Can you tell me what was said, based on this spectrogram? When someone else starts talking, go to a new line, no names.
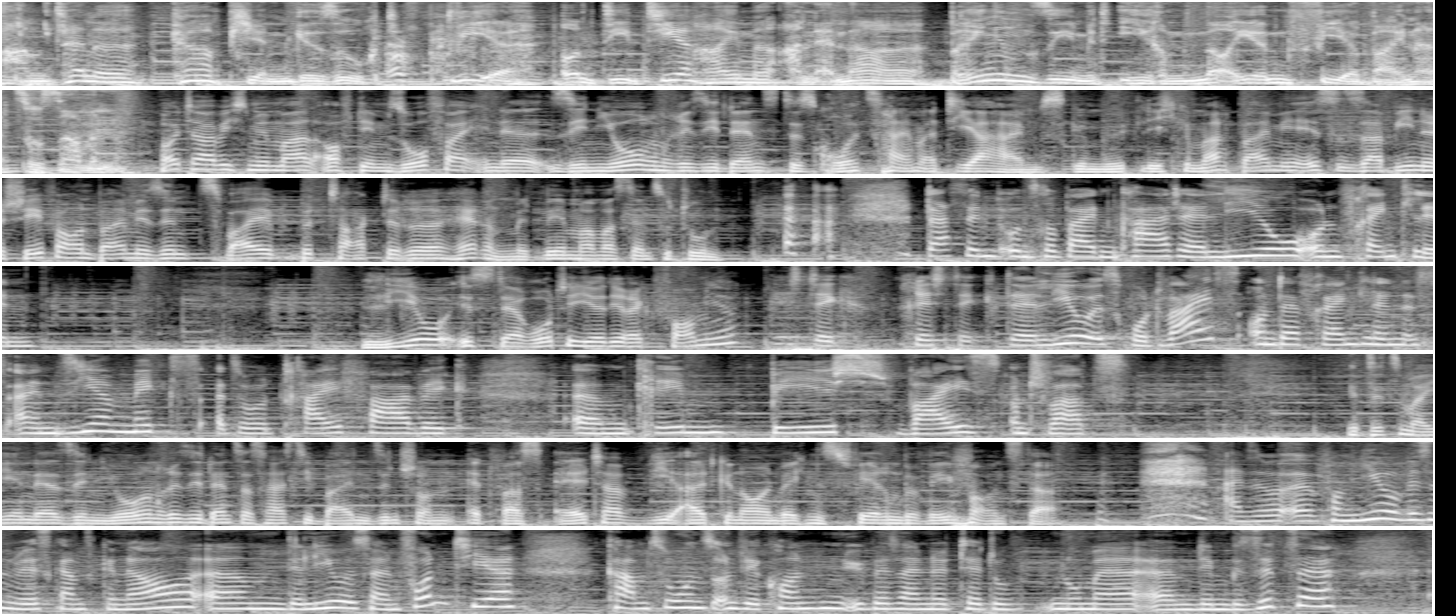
Antenne Körbchen gesucht. Wir und die Tierheime an der Nahe bringen sie mit ihrem neuen Vierbeiner zusammen.
Heute habe ich es mir mal auf dem Sofa in der Seniorenresidenz des Grolzheimer Tierheims gemütlich gemacht. Bei mir ist Sabine Schäfer und bei mir sind zwei betagtere Herren. Mit wem haben wir es denn zu tun?
Das sind unsere beiden Kater, Leo und Franklin.
Leo ist der rote hier direkt vor mir.
Richtig, richtig. Der Leo ist rot-weiß und der Franklin ist ein Siam-Mix, also dreifarbig, ähm, creme, beige, weiß und schwarz.
Jetzt sitzen wir hier in der Seniorenresidenz, das heißt, die beiden sind schon etwas älter. Wie alt genau, in welchen Sphären bewegen wir uns da?
Also äh, vom Leo wissen wir es ganz genau. Ähm, der Leo ist ein Fundtier, kam zu uns und wir konnten über seine Tattoo-Nummer ähm, den Besitzer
